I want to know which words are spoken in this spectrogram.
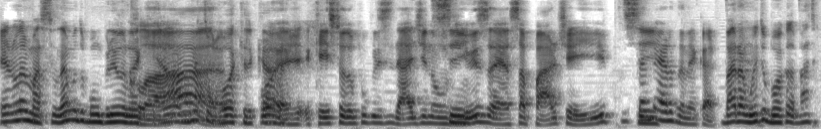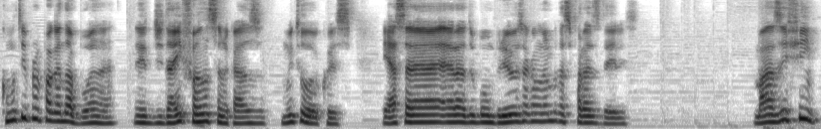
Eu não lembro, mas tu lembra do Bombril, né? Que Era Claro. muito bom aquele Pô, cara. é- quem estudou publicidade e não Sim. viu isso- essa parte aí, isso é merda, né, cara? Bah, Era muito bah, Como tem propaganda boa, né? De, da infância, no caso. Muito louco isso. E essa era do Bombril, só que eu não lembro das frases deles. Mas enfim,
